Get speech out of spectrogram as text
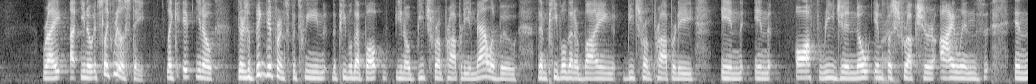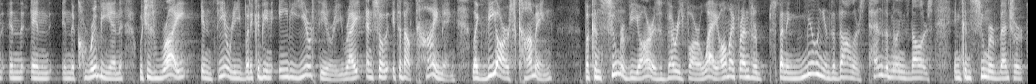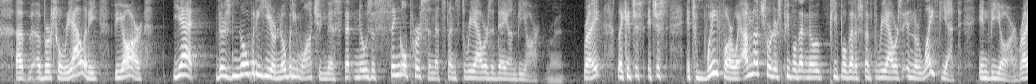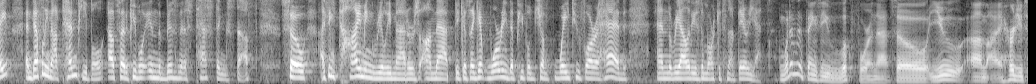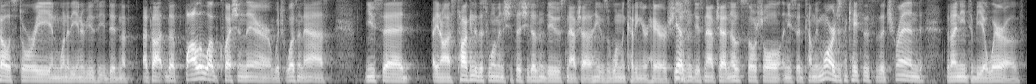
right? Uh, you know, it's like real estate. Like, it, you know, there's a big difference between the people that bought, you know, beachfront property in Malibu than people that are buying beachfront property in in off region, no infrastructure, islands in, in, in, in the Caribbean, which is right in theory, but it could be an 80 year theory, right? And so it's about timing. Like VR's coming, but consumer VR is very far away. All my friends are spending millions of dollars, tens of millions of dollars in consumer venture, uh, uh, virtual reality, VR. Yet, there's nobody here, nobody watching this that knows a single person that spends three hours a day on VR Right. Like it's just, it's just, it's way far away. I'm not sure there's people that know people that have spent three hours in their life yet in VR, right? And definitely not 10 people outside of people in the business testing stuff. So I think timing really matters on that because I get worried that people jump way too far ahead and the reality is the market's not there yet. What are the things that you look for in that? So you, um, I heard you tell a story in one of the interviews that you did, and I, I thought the follow-up question there, which wasn't asked, you said, you know, I was talking to this woman. She says she doesn't do Snapchat. I think it was a woman cutting your hair. She Yes. doesn't do Snapchat, no social. And you said, tell me more, just in case this is a trend that I need to be aware of.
